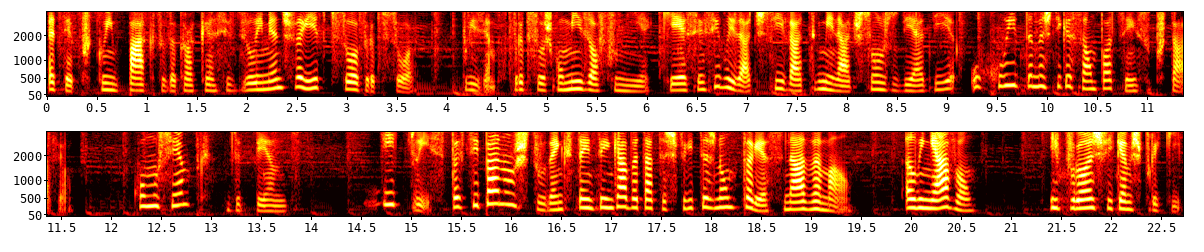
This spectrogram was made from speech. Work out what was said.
Até porque o impacto da crocância dos alimentos varia de pessoa para pessoa. Por exemplo, para pessoas com misofonia, que é a sensibilidade excessiva a determinados sons do dia a dia, o ruído da mastigação pode ser insuportável. Como sempre, depende. Dito isso, participar num estudo em que se tem trincar batatas fritas não me parece nada mal. Alinhavam? E por hoje ficamos por aqui.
